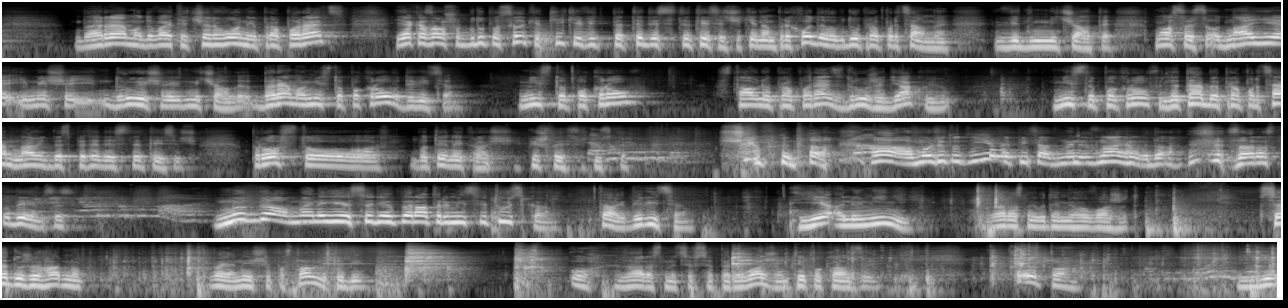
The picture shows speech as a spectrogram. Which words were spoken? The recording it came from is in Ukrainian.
Беремо, давайте червоний прапорець. Я казав, що буду посилки тільки від 50 тисяч, які нам приходили, буду прапорцями відмічати. У нас ось одна є, і ми ще другу ще не відмічали. Беремо місто Покров, дивіться. Місто Покров. Ставлю прапорець, друже, дякую. Місто Покров для тебе прапорцем навіть без 50 тисяч. Просто, бо ти найкращий. Пішли, Світуська. Ще, да. А, а може тут є на 50, ми не знаємо, да. Зараз подивимося. Ну так, да, в мене є сьогодні оператор мій Світуська. Так, дивіться. Є алюміній. Зараз ми будемо його важити. Все дуже гарно. Давай я нижче поставлю тобі. О, зараз ми це все переважимо, ти показуй. Опа. Є.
